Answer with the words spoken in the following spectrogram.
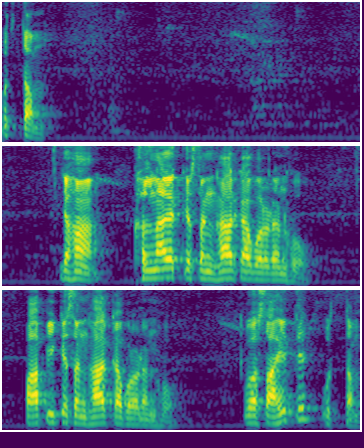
उत्तम। जहाँ खलनायक के संहार का वर्णन हो पापी के संहार का वर्णन हो। वह साहित्य उत्तम।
